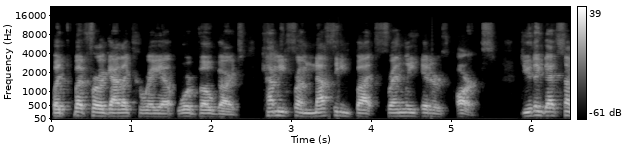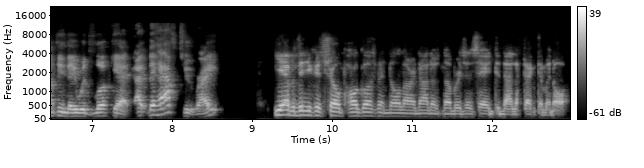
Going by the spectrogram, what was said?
But but for a guy like Correa or Bogaerts coming from nothing but friendly hitters parks, do you think that's something they would look at? I, they have to, right? Yeah, but then you could show Paul Goldschmidt, Nolan Arenado's numbers, and say it did not affect them at all.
